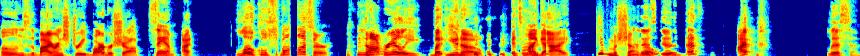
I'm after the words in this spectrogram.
owns the Byron Street Barbershop. Sam, I local sponsor. Not really, but you know, it's my guy. Give him a shout this, out. dude. That's I listen.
